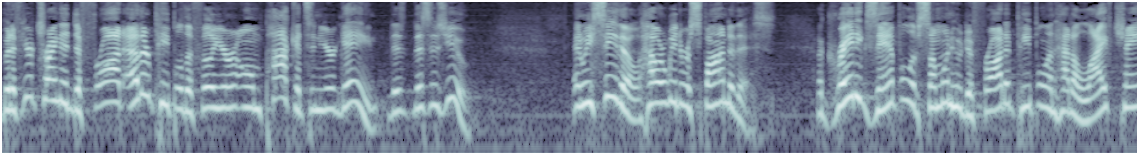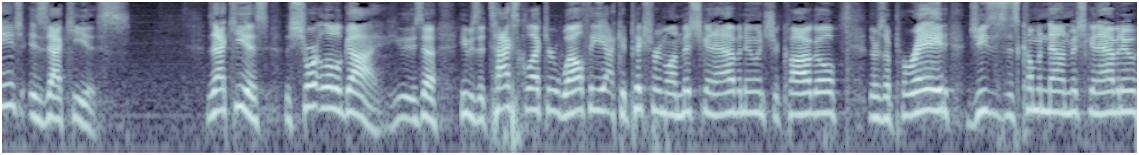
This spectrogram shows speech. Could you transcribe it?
But if you're trying to defraud other people to fill your own pockets in your game, this, this is you. And we see, though, how are we to respond to this? A great example of someone who defrauded people and had a life change is Zacchaeus. Zacchaeus, the short little guy. He was, a, he was a tax collector, wealthy. I could picture him on Michigan Avenue in Chicago. There's a parade. Jesus is coming down Michigan Avenue.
